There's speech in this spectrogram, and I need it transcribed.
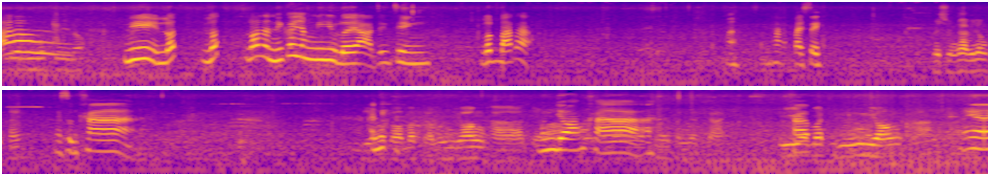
อ้าวนี่เนาะนี่รถรถรถอันนี้ก็ยังมีอยู่เลยอะ จริง ๆ รถบัสอะ มาสัมภาษณ์ไปสิ ไปชมครับพี่น้องไทยไปสุนค่าเดี๋ยวก็มากับมึงย่องค่ะเดี๋วมึงยองค่ะบรรยากาศครัเรียบมาถึงมึงย่องค่ะเนี่ย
